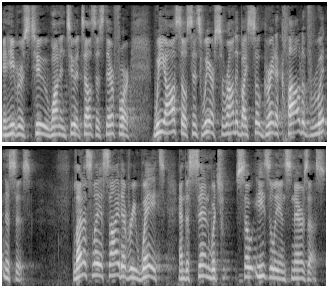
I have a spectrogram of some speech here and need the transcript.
In Hebrews 2 1 and 2, it tells us, Therefore, we also, since we are surrounded by so great a cloud of witnesses, let us lay aside every weight and the sin which so easily ensnares us.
